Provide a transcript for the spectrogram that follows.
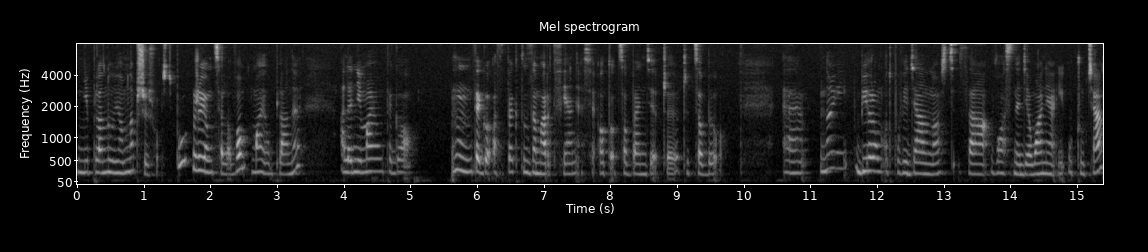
nie planują na przyszłość, bo żyją celowo, mają plany, ale nie mają tego, tego aspektu zamartwiania się o to, co będzie, czy, czy co było. E, no i biorą odpowiedzialność za własne działania i uczucia,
